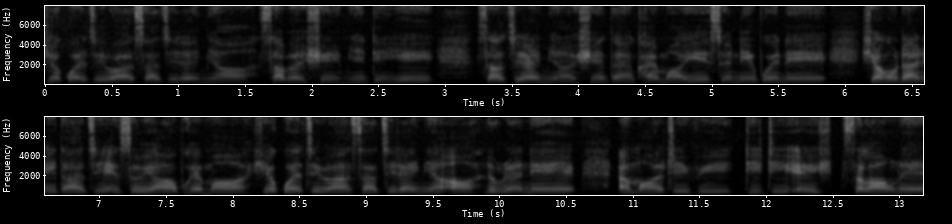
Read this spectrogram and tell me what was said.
ရက်ွက်ကျေးဝါစာကြည့်တိုင်းများစာပိုက်ရွှေမြင့်တင်ရေးစာကြည့်တိုင်းများရှင်သန်ခိုင်မာရေးဆွေးနွေးပွဲနဲ့ရန်ကုန်တိုင်းဒေသကြီးအစိုးရအဖွဲ့မှရက်ွက်ကျေးဝါစာကြည့်တိုင်းများအားလှူဒန်းတဲ့ MRTV DTH စလောင်းနဲ့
